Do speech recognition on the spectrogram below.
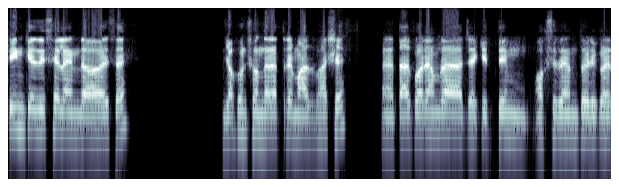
তিন কেজি সেলাইন দেওয়া হয়েছে। যখন সন্ধ্যা রাত্রে মাছ ভাসে তারপরে আমরা যে কৃত্রিম অক্সিজেন তৈরি করে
